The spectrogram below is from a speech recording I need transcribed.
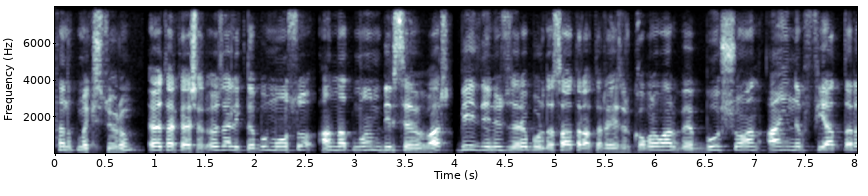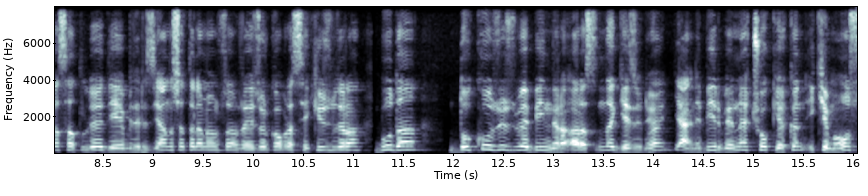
tanıtmak istiyorum. Evet arkadaşlar özellikle bu mouse'u anlatmamın bir sebebi var. Bildiğiniz üzere burada sağ tarafta Razer Cobra var ve bu şu an aynı fiyatlara satılıyor diyebiliriz. Yanlış hatırlamıyorsam Razer Cobra 800 lira. Bu da 900 ve 1000 lira arasında geziniyor. Yani birbirine çok yakın iki mouse.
